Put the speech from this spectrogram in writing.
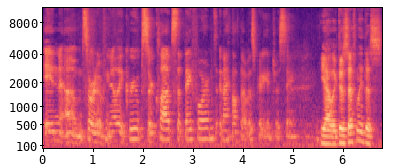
in um, sort of you know like groups or clubs that they formed, and I thought that was pretty interesting. Yeah, like there's definitely this.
